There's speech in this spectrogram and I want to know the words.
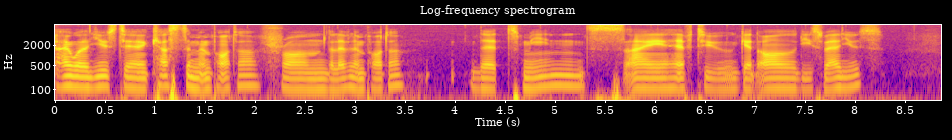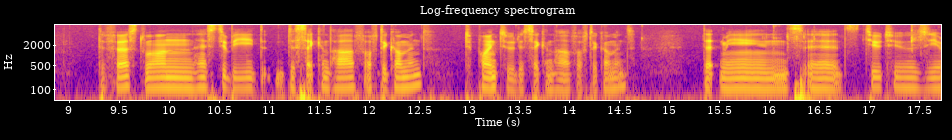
I will use the custom importer from the level importer that means I have to get all these values. The first one has to be the second half of the comment, to point to the second half of the comment. That means it's 220,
